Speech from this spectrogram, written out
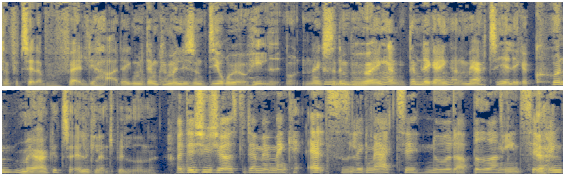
der fortæller, hvor forfærdeligt de har det. Ikke? Men dem kan man ligesom, de ryger jo helt ned i bunden. Ikke? Så dem, behøver ikke engang, dem lægger jeg ikke engang mærke til. Jeg lægger kun mærke til alle glansbillederne. Og det synes jeg også, det der med, at man kan altid lægge mærke til noget, der er bedre end en selv. Ja. Ikke?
